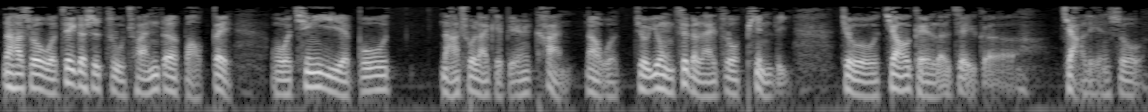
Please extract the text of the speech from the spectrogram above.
那他说我这个是祖传的宝贝，我轻易也不拿出来给别人看，那我就用这个来做聘礼，就交给了这个贾琏说。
